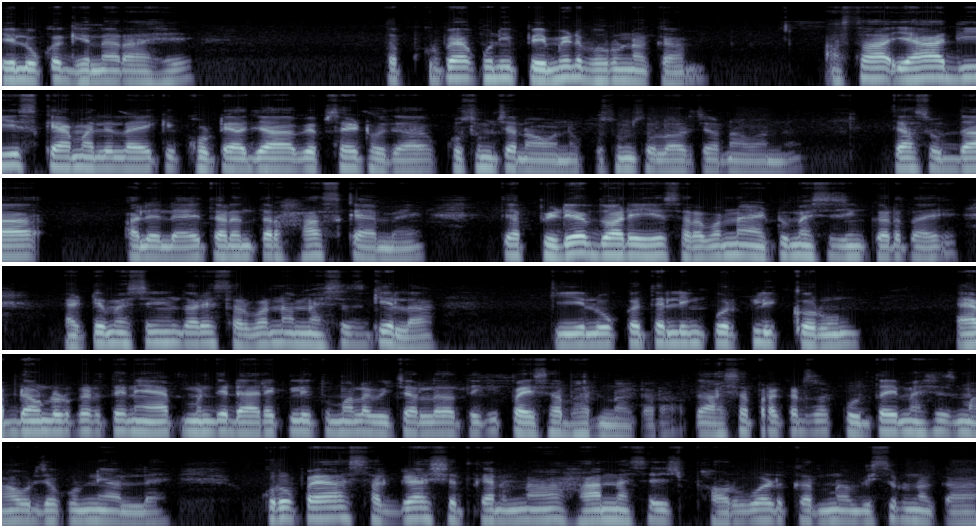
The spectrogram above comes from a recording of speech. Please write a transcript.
हे लोक घेणार आहे. तर कृपया कोणी पेमेंट भरू नका. असा याआधी स्कॅम आलेला आहे की खोट्या ज्या वेबसाईट होत्या कुसुमच्या नावानं कुसुम सोलारच्या नावानं त्यासुद्धा आलेल्या आहे त्यानंतर हा स्कॅम आहे. त्या पी डी एफद्वारे हे सर्वांना ॲटो मेसेजिंग करत आहे. ॲटो मेसेजिंगद्वारे सर्वांना मेसेज गेला की लोक त्या लिंकवर क्लिक करून ॲप डाउनलोड करते आणि ॲपमध्ये डायरेक्टली तुम्हाला विचारलं जाते की पैसा भरणा करा. तर अशा प्रकारचा कोणताही मेसेज महाऊर्जाकडून आलेला आहे. कृपया सगळ्या शेतकऱ्यांना हा मेसेज फॉरवर्ड करणं विसरू नका.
